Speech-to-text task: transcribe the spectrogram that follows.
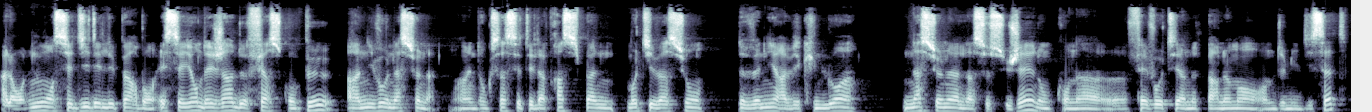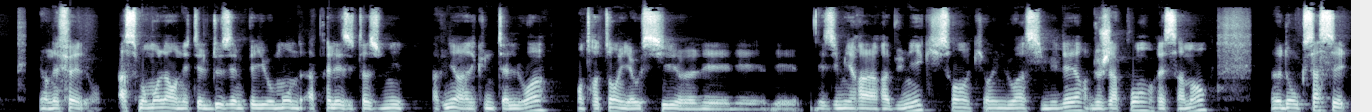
Alors nous, on s'est dit dès le départ, bon, essayons déjà de faire ce qu'on peut à un niveau national. Donc ça, c'était la principale motivation de venir avec une loi nationale à ce sujet. Donc on a fait voter à notre Parlement en 2017. Et en effet, à ce moment-là, on était le deuxième pays au monde après les États-Unis à venir avec une telle loi. Entre-temps, il y a aussi euh, les, les, les, Émirats arabes unis qui, sont, qui ont une loi similaire, le Japon récemment. Euh, donc ça, c'est,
